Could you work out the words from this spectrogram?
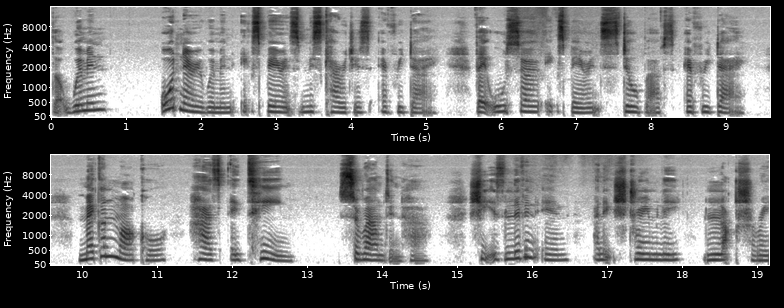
that women, ordinary women, experience miscarriages every day. They also experience stillbirths every day. Meghan Markle has a team surrounding her. She is living in an extremely luxury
